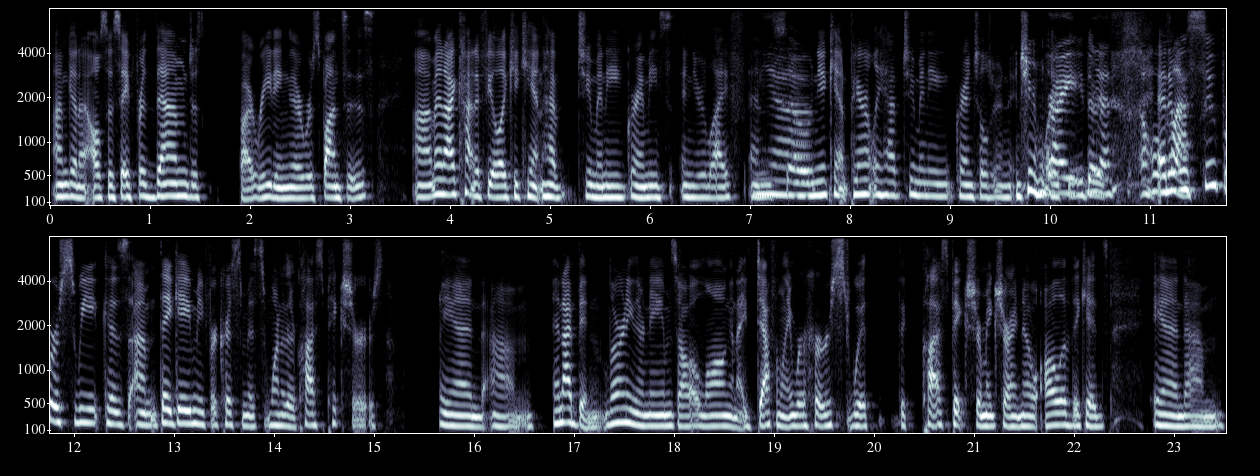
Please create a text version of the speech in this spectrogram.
I'm gonna also say for them just by reading their responses um, and I kind of feel like you can't have too many Grammys in your life. And yeah. so and you can't apparently have too many grandchildren in your life right, either. Yes, and class. it was super sweet because um, they gave me for Christmas one of their class pictures. And um, and I've been learning their names all along, and I definitely rehearsed with the class picture, make sure I know all of the kids. And um,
